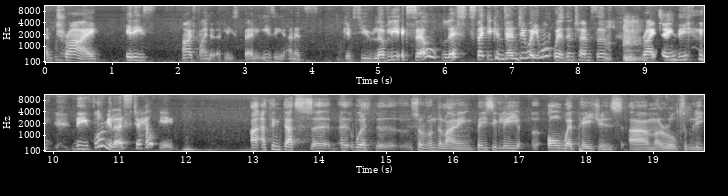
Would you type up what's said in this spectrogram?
and try, it is. I find it at least fairly easy, and it gives you lovely Excel lists that you can then do what you want with in terms of writing the the formulas to help you. I think that's uh, uh, worth uh, sort of underlining. Basically, uh, all web pages um, are ultimately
